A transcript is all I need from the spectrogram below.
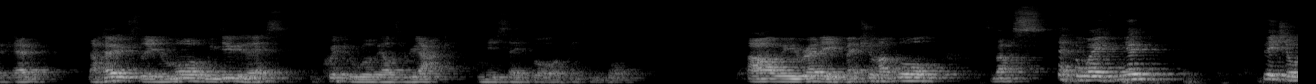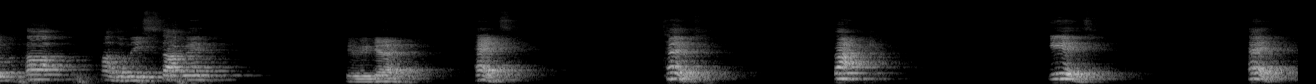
Okay? Now hopefully the more we do this, the quicker we'll be able to react to me saying ball getting the ball. So are we ready? Make sure that ball is about a step away from you. Feet shoulders apart, hands on knees to start with. Here we go. Head, toes, back, ears, head,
